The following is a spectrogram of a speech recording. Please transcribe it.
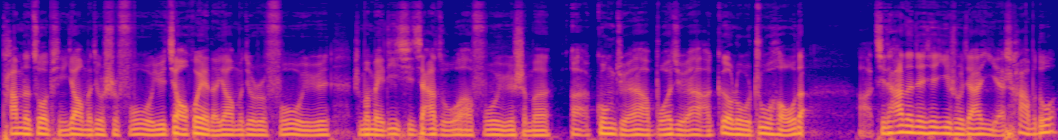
他们的作品要么就是服务于教会的，要么就是服务于什么美第奇家族啊，服务于什么啊公爵啊、伯爵啊、各路诸侯的，啊，其他的这些艺术家也差不多。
